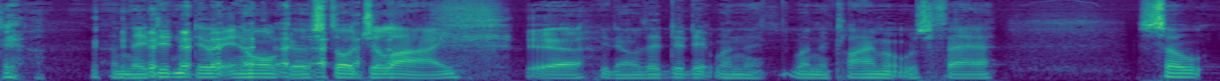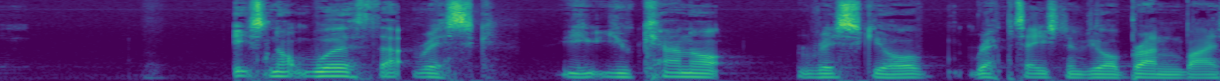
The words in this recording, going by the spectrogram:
Yeah. and they didn't do it in August or July. Yeah. You know, they did it when the when the climate was fair. So it's not worth that risk. You you cannot risk your reputation of your brand by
